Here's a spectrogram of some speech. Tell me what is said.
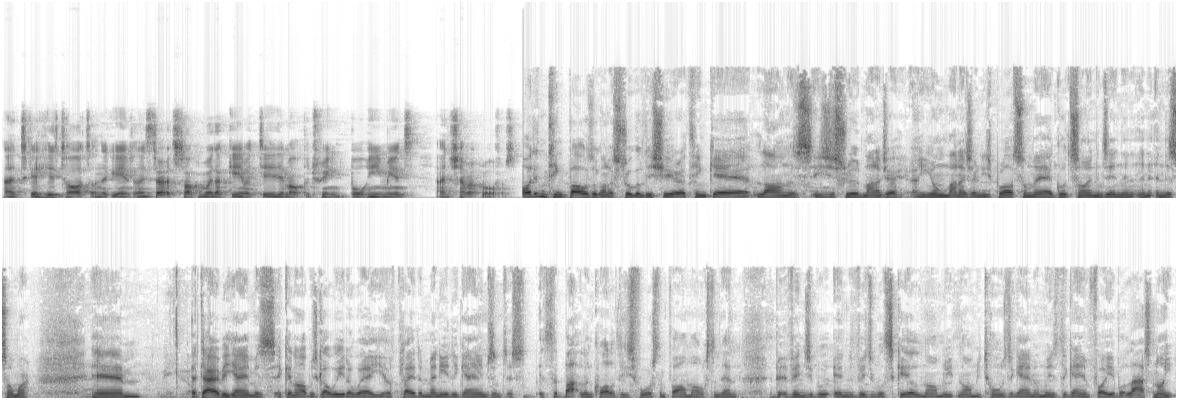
and to get his thoughts on the games. And I started talking about that game at Dalymount between Bohemians and Shamrock Rovers. I didn't think Bohs were going to struggle this year. I think uh, Long is he's a shrewd manager, a young manager, and he's brought some uh, good signings in in, in the summer. Um, a derby game is it can always go either way. You've played in many of the games, and it's, it's the battling qualities first and foremost, and then a bit of individual, individual skill normally normally turns the game and wins the game for you. But last night,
